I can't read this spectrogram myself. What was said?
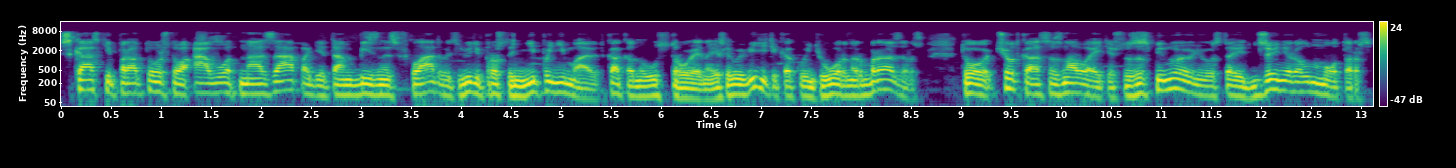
Сказки про то, что а вот на Западе там бизнес вкладывать, люди просто не понимают, как оно устроено. Если вы видите какой-нибудь Warner Brothers, то четко осознавайте, что за спиной у него стоит General Motors,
